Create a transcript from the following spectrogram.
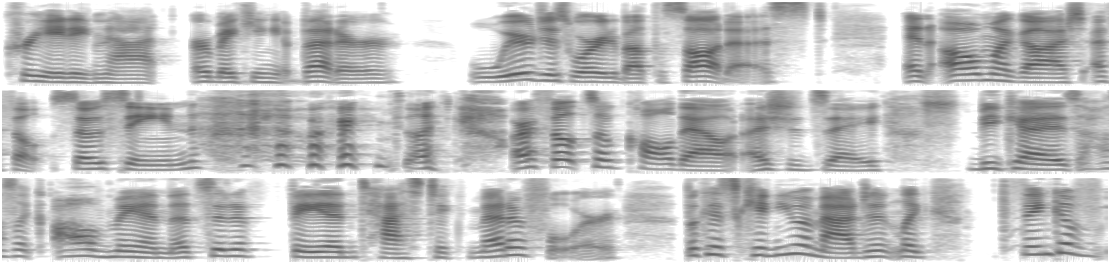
creating that or making it better. We're just worried about the sawdust. And oh my gosh, I felt so seen? Like, or I felt so called out, I should say, because I was like, oh man, that's a fantastic metaphor. Because can you imagine, like, think of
